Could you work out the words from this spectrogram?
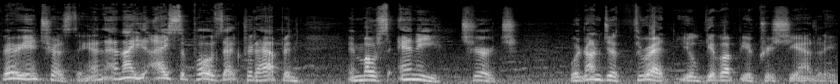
very interesting. And and I I suppose that could happen in most any church when under threat, you'll give up your Christianity.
